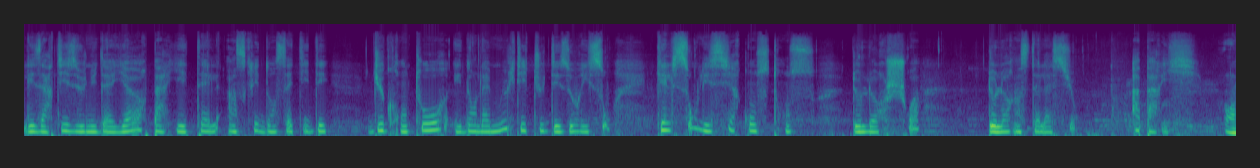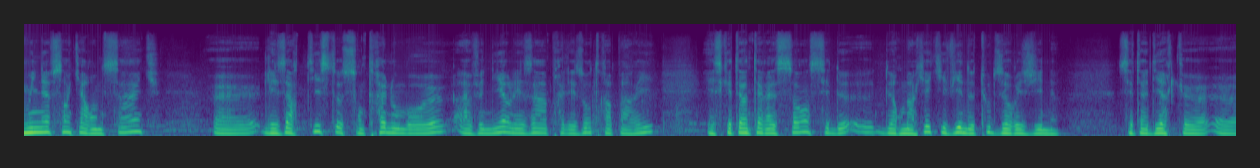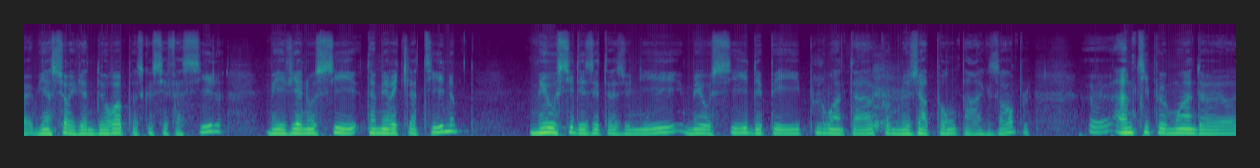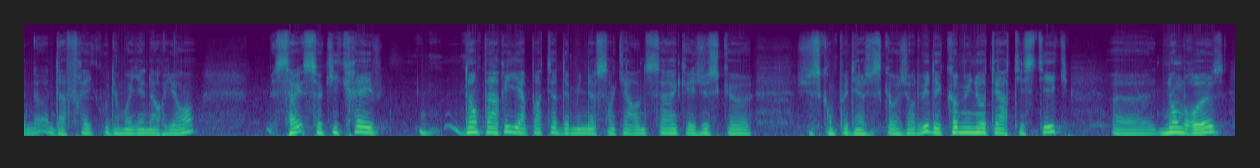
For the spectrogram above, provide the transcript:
les artistes venus d'ailleurs? Paris est-elle inscrite dans cette idée du grand tour et dans la multitude des horizons? Quelles sont les circonstances de leur choix, de leur installation à Paris? En 1945, euh, les artistes sont très nombreux à venir les uns après les autres à Paris. Et ce qui est intéressant, c'est de, remarquer qu'ils viennent de toutes origines. C'est-à-dire que, euh, bien sûr, ils viennent d'Europe parce que c'est facile, mais ils viennent aussi d'Amérique latine, mais aussi des États-Unis, mais aussi des pays plus lointains comme le Japon, par exemple, euh, un petit peu moins d'Afrique ou du Moyen-Orient. Ce qui crée dans Paris, à partir de 1945 et jusqu'à jusqu'on peut aujourd'hui, des communautés artistiques euh, nombreuses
